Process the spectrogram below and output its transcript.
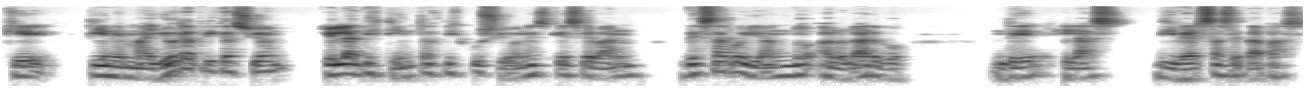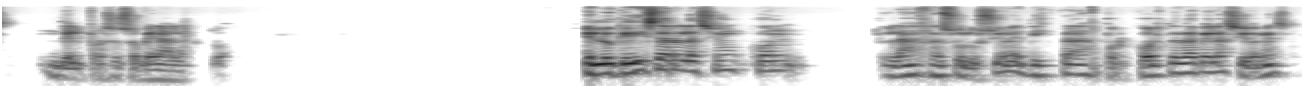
que tiene mayor aplicación en las distintas discusiones que se van desarrollando a lo largo de las diversas etapas del proceso penal actual. En lo que dice relación con las resoluciones dictadas por Corte de Apelaciones,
